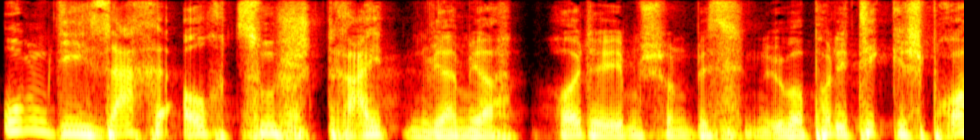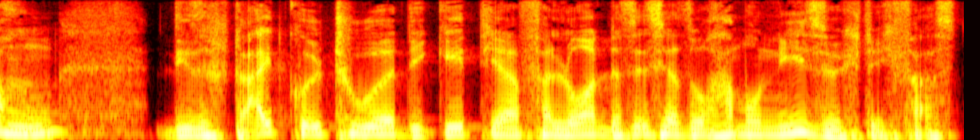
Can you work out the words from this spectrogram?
um die Sache auch zu streiten. Wir haben ja heute eben schon ein bisschen über Politik gesprochen. Mhm. Diese Streitkultur, die geht ja verloren. Das ist ja so harmoniesüchtig fast.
